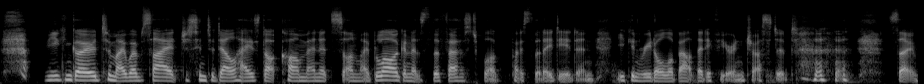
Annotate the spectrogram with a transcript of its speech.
you can go to my website, jacintadelhaize.com, and it's on my blog, and it's the first blog post that I did, and you can read all about that if you're interested. so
